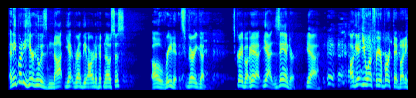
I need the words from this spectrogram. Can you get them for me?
Anybody here who has not yet read The Art of Hypnosis? Oh, read it. It's very good. It's a great book. Yeah, yeah, Xander. Yeah. I'll get you one for your birthday, buddy.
